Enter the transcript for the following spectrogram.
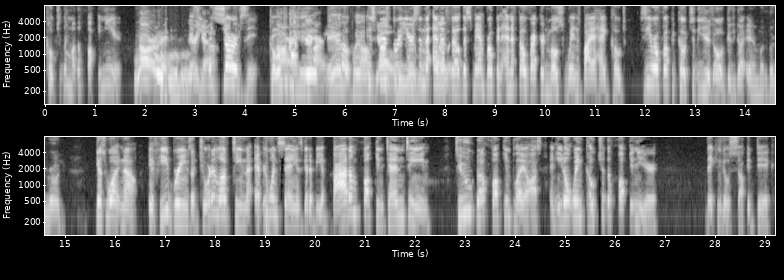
Coach of the motherfucking year. All right. There Because we he go. deserves it. Coach All of the year all right. and Bro, the playoffs. His Yo, first three years in the well. NFL, this man broke an NFL record, most wins by a head coach. Zero fucking coach of the years. Oh, because he got Aaron motherfucking Rodgers. Guess what now? If he brings a Jordan Love team that everyone's saying is going to be a bottom fucking 10 team to the fucking playoffs and he don't win coach of the fucking year, they can go suck a dick.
